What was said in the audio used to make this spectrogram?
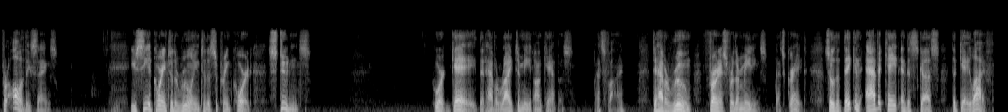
for all of these things. You see, according to the ruling to the Supreme Court, students who are gay that have a right to meet on campus. That's fine. To have a room furnished for their meetings. That's great. So that they can advocate and discuss the gay life.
